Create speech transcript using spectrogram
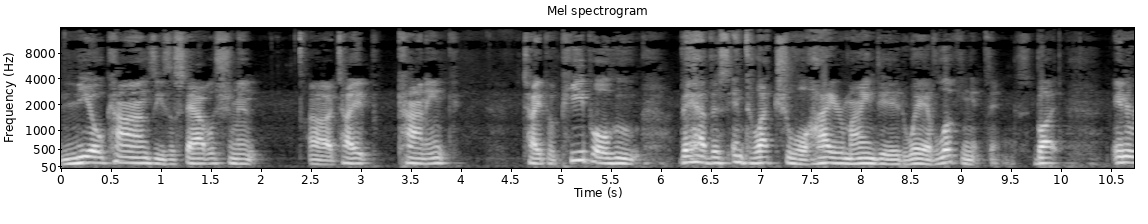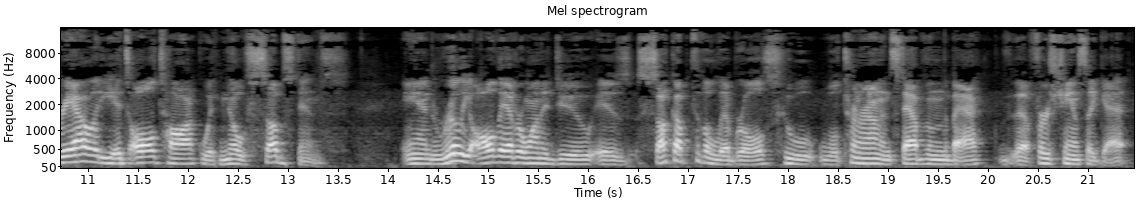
neocons, these establishment uh, type Con Inc. type of people who they have this intellectual, higher minded way of looking at things. But in reality, it's all talk with no substance. And really, all they ever want to do is suck up to the liberals who will turn around and stab them in the back the first chance they get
